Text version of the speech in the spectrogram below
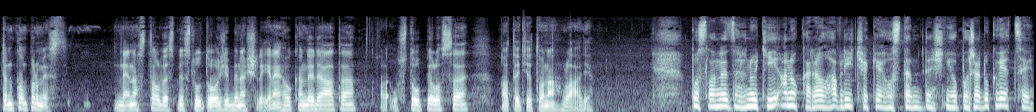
ten kompromis nenastal ve smyslu toho, že by našli jiného kandidáta, ale ustoupilo se a teď je to na vládě. Poslanec hnutí Ano Karel Havlíček je hostem dnešního pořadu k věci.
